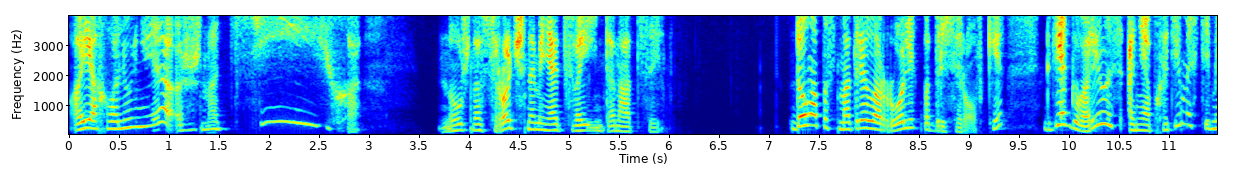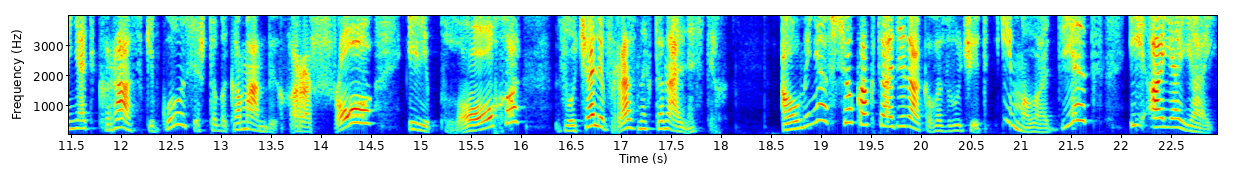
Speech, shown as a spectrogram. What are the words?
А я хвалю нежно, тихо. Нужно срочно менять свои интонации. Дома посмотрела ролик по дрессировке, где говорилось о необходимости менять краски в голосе, чтобы команды «хорошо» или «плохо» звучали в разных тональностях. А у меня все как-то одинаково звучит и «молодец», и «ай-яй-яй».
